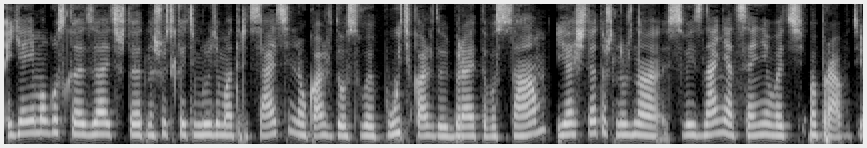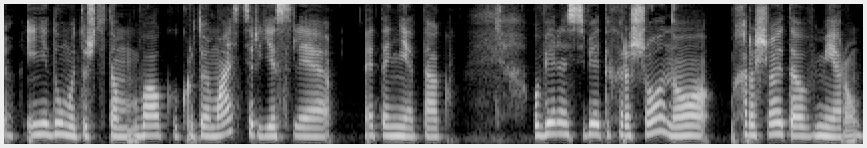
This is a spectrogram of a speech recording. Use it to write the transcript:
Я не могу сказать, что я отношусь к этим людям отрицательно. У каждого свой путь, каждый выбирает его сам. Я считаю, что нужно свои знания оценивать по правде. И не думать, что там вау, какой крутой мастер, если это не так уверенность в себе — это хорошо, но хорошо это в меру.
